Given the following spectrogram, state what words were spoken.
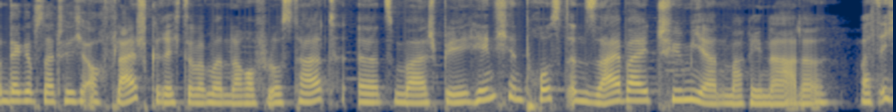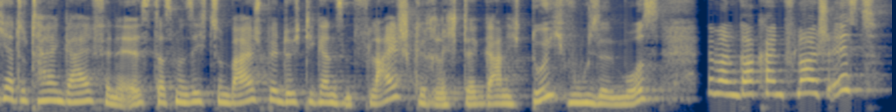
Und da gibt's natürlich auch Fleischgerichte, wenn man darauf Lust hat. Äh, zum Beispiel Hähnchenbrust in Salbei-Thymian-Marinade. Was ich ja total geil finde, ist, dass man sich zum Beispiel durch die ganzen Fleischgerichte gar nicht durchwuseln muss, wenn man gar kein Fleisch isst.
